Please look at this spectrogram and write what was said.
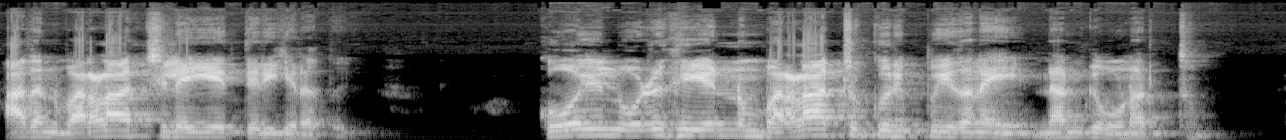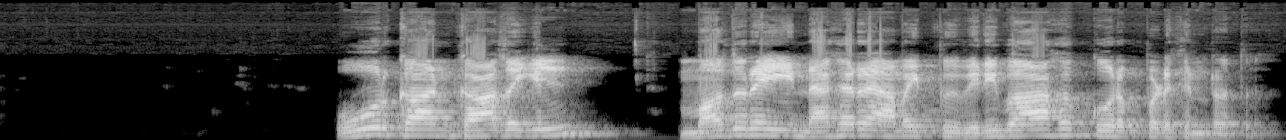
அதன் வரலாற்றிலேயே தெரிகிறது. கோயில் ஒழுகு என்னும் வரலாற்று குறிப்பு இதனை நன்கு உணர்த்தும். ஊர்கான் காதையில் மதுரை நகர அமைப்பு விரிவாக கூறப்படுகின்றது.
